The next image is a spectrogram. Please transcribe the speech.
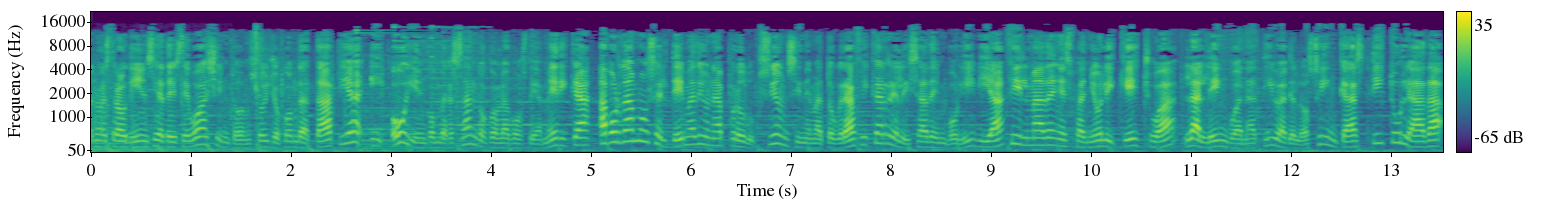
a nuestra audiencia desde Washington. Soy Yoconda Tapia y hoy en Conversando con la Voz de América abordamos el tema de una producción cinematográfica realizada en Bolivia, filmada en español y quechua, la lengua nativa de los incas, titulada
